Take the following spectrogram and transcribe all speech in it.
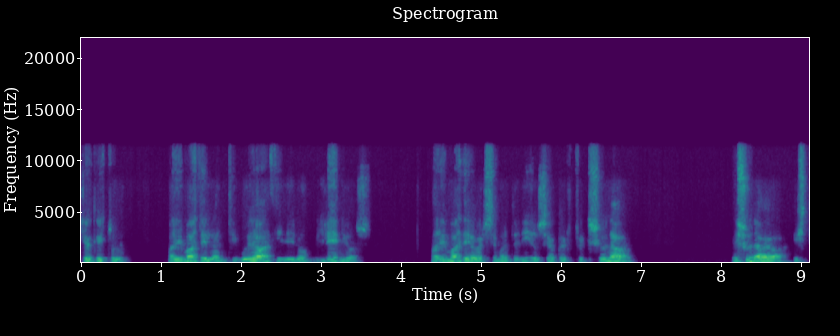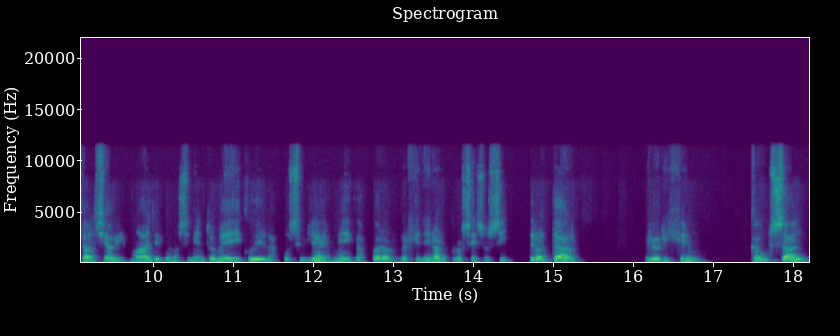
ya que esto, además de la antigüedad y de los milenios, además de haberse mantenido, se ha perfeccionado. es una distancia abismal del conocimiento médico y de las posibilidades médicas para regenerar procesos y tratar el origen causal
